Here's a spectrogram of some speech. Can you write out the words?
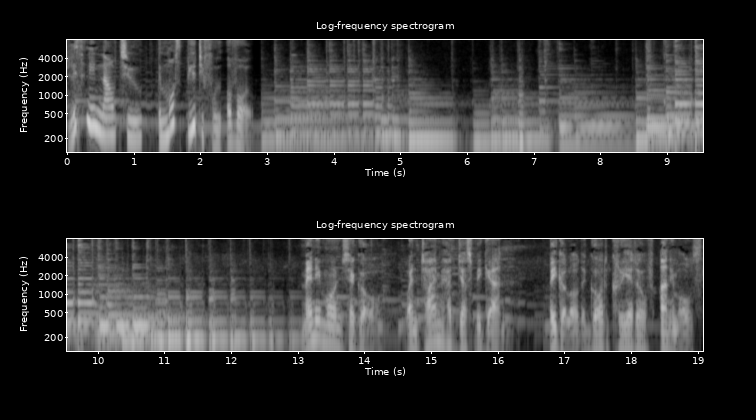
listen in now to The Most Beautiful of All. Many moons ago, when time had just begun, Bigelow, the god creator of animals,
